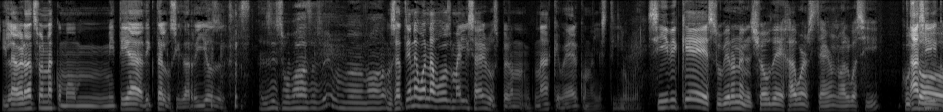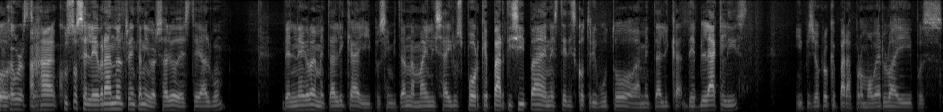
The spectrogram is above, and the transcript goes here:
Y la verdad suena como mi tía adicta a los cigarrillos. Es su voz, así, mamá. O sea, tiene buena voz Miley Cyrus, pero nada que ver con el estilo, güey. Sí, vi que estuvieron en el show de Howard Stern o algo así. Justo, Ah, sí, con Howard Stern. Ajá, justo celebrando el 30 aniversario de este álbum. del negro de Metallica y pues invitaron a Miley Cyrus porque participa en este disco tributo a Metallica de Blacklist y pues yo creo que para promoverlo ahí pues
